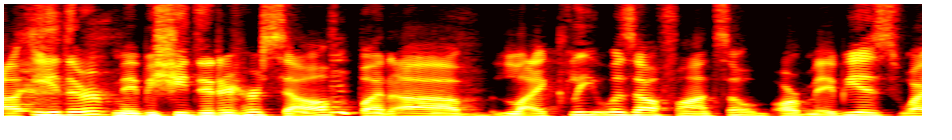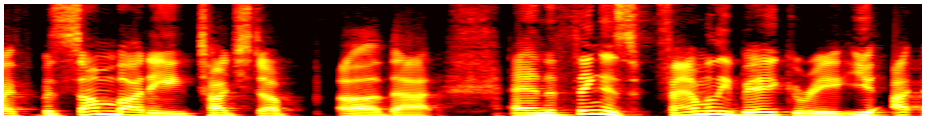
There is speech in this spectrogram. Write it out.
uh, either maybe she did it herself, but uh, likely it was Alfonso or maybe his wife, but somebody touched up uh, that. And the thing is, family bakery. You, I,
